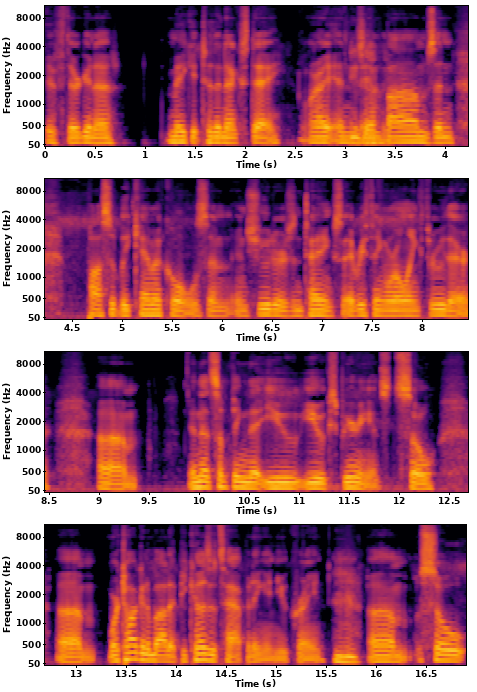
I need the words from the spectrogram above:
if they're gonna make it to the next day, right? And, and bombs and possibly chemicals and, and shooters and tanks, everything rolling through there. Um, and that's something that you you experienced. So um, we're talking about it because it's happening in Ukraine. Um, so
